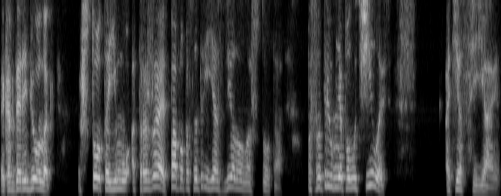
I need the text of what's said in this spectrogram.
когда ребенок что-то ему отражает, папа, посмотри, я сделала что-то, посмотри, у меня получилось, отец сияет.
